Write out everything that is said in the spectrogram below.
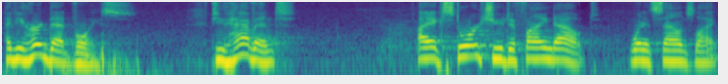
Have you heard that voice? If you haven't, I extort you to find out what it sounds like.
